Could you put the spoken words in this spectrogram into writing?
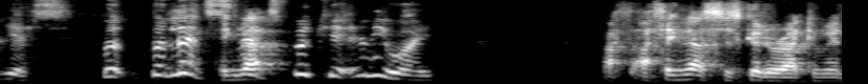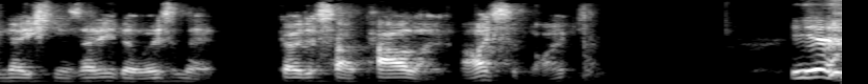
yes, but but let's let's that- book it anyway. I, th- I think that's as good a recommendation as any, though, isn't it? Go to Sao Paulo. I survived. Yeah.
